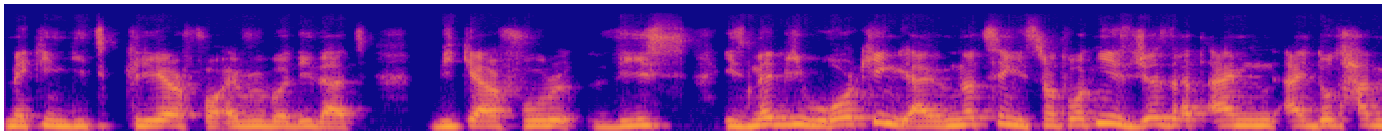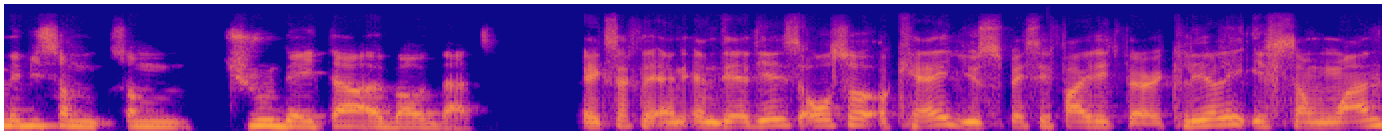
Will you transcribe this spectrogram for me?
making it clear for everybody that be careful. This is maybe working. I'm not saying it's not working. It's just that I'm I don't have maybe some some true data about that. Exactly. And, and the idea is also, okay, you specified it very clearly. If someone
